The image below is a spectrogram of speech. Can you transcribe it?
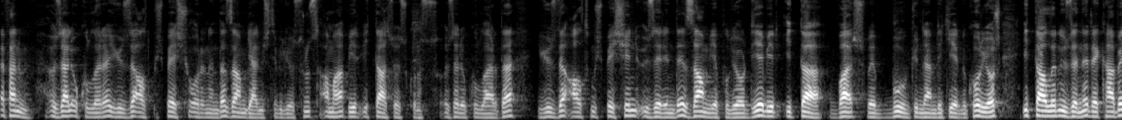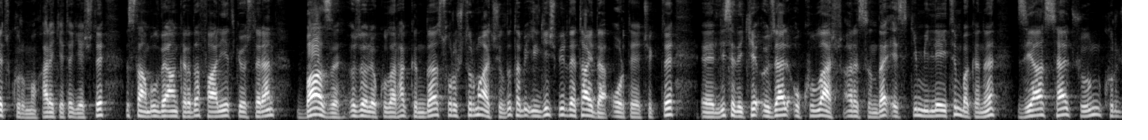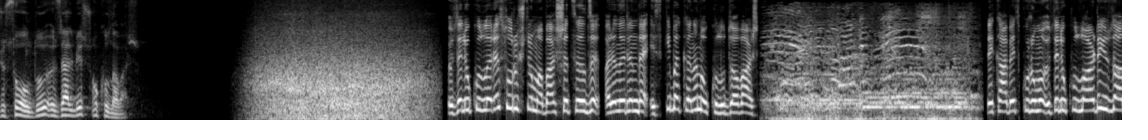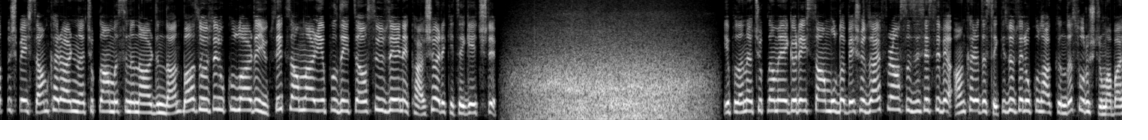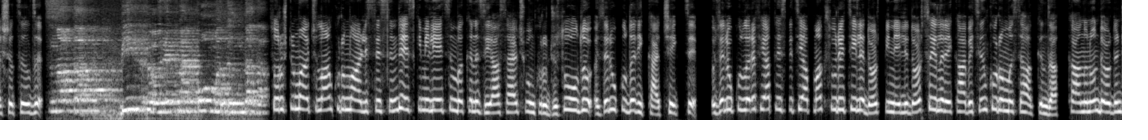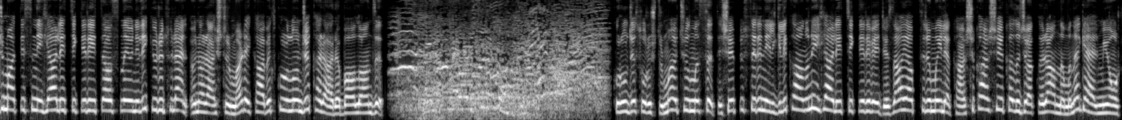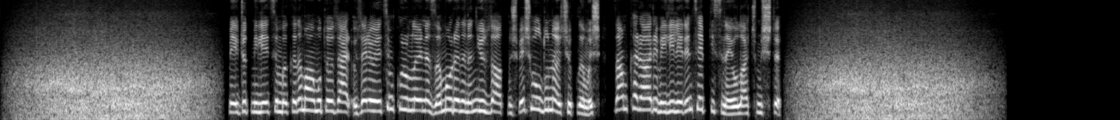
Efendim özel okullara %65 oranında zam gelmişti biliyorsunuz ama bir iddia söz konusu. Özel okullarda %65'in üzerinde zam yapılıyor diye bir iddia var ve bu gündemdeki yerini koruyor. İddiaların üzerine rekabet kurumu harekete geçti. İstanbul ve Ankara'da faaliyet gösteren bazı özel okullar hakkında soruşturma açıldı. Tabii ilginç bir detay da ortaya çıktı. E, lisedeki özel okullar arasında eski Milli Eğitim Bakanı Ziya Selçuk'un kurucusu olduğu özel bir okul da var. Özel okullara soruşturma başlatıldı. Aralarında eski bakanın okulu da var. Rekabet Kurumu özel okullarda %65 zam kararının açıklanmasının ardından bazı özel okullarda yüksek zamlar yapıldığı iddiası üzerine karşı harekete geçti. Yapılan açıklamaya göre İstanbul'da 5 özel Fransız lisesi ve Ankara'da 8 özel okul hakkında soruşturma başlatıldı. Sınavda bir öğretmen olmadığında da Soruşturma açılan kurumlar listesinde eski Milli Eğitim Bakanı Ziya Selçuk'un kurucusu olduğu özel okulda dikkat çekti. Özel okullara fiyat tespiti yapmak suretiyle 4054 sayılı rekabetin korunması hakkında kanunun 4. maddesini ihlal ettikleri iddiasına yönelik yürütülen ön araştırma rekabet kurulunca karara bağlandı. Kurulca soruşturma açılması, teşebbüslerin ilgili kanunu ihlal ettikleri ve ceza yaptırımıyla karşı karşıya kalacakları anlamına gelmiyor. Mevcut Milli Eğitim Bakanı Mahmut Özer, özel öğretim kurumlarına zam oranının %65 olduğunu açıklamış, zam kararı velilerin tepkisine yol açmıştı.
